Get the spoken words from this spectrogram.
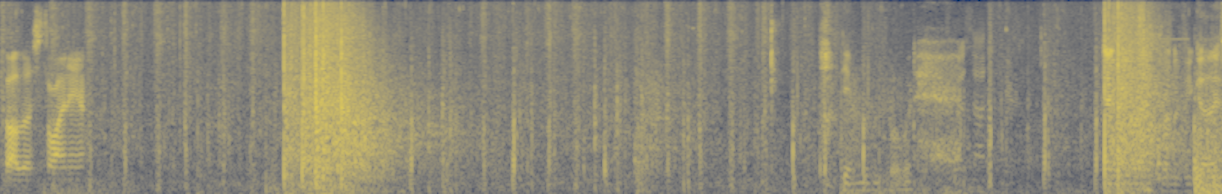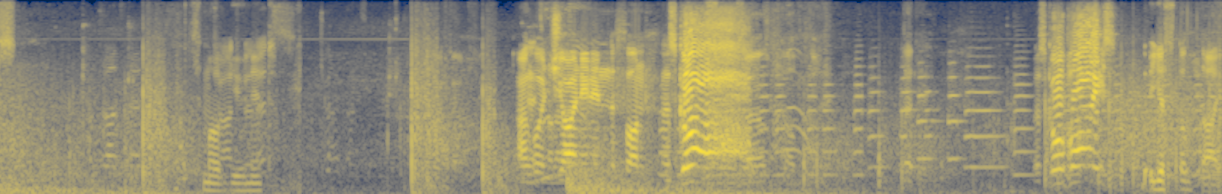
Follow this line here. They're moving forward. Enemy in front of you guys. Small unit. I'm going joining in the fun. Let's go! South, help them. Let's go, boys! Just don't die.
